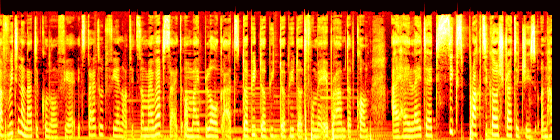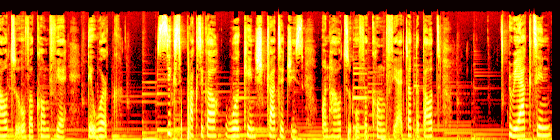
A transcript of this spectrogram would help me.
I've written an article on fear. It's titled Fear Not. It's on my website, on my blog at www.fumeabraham.com. I highlighted six practical strategies on how to overcome fear. They work. Six practical working strategies on how to overcome fear. I talked about reacting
